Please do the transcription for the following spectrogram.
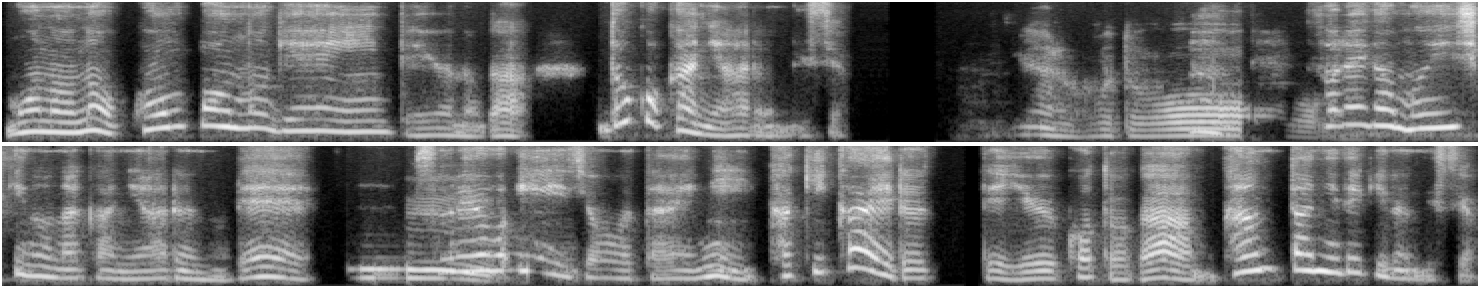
ものの根本の原因っていうのがどこかにあるんですよ。なるほど、うん、それが無意識の中にあるので、うん、それをいい状態に書き換えるっていうことが簡単にできるんですよ。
